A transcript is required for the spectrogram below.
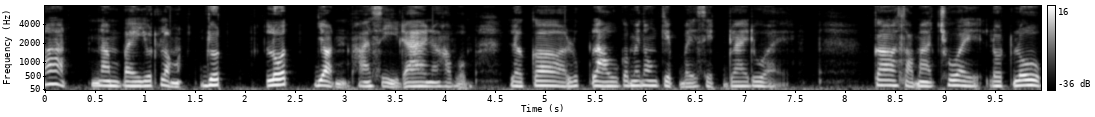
มารถนำไปยดหล่องยดลดหย่อนภาษีได้นะครับผม แล้วก็ลูกเราก็ไม่ต้องเก็บใบเสร็จได้ด้วย ก็สามารถช่วยลดโลก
